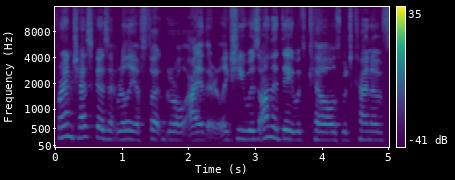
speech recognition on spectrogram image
Francesca isn't really a fuck girl either. Like she was on the date with Kelz, which kind of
